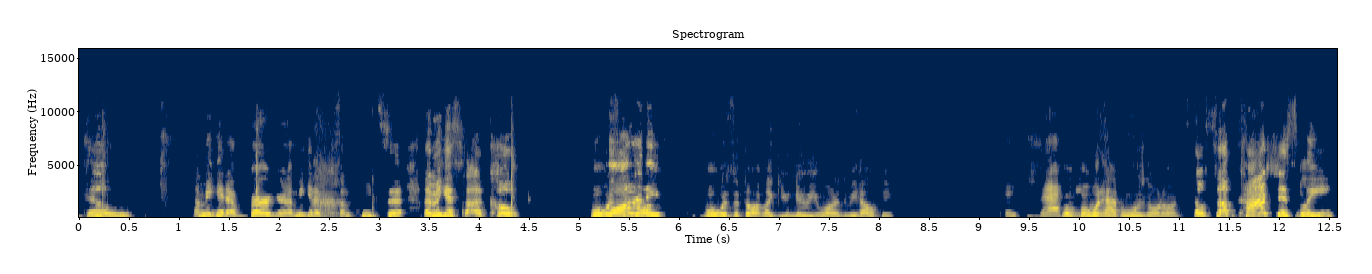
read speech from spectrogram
dude, let me get a burger. Let me get a, some pizza. Let me get a Coke. What was All the thought? These... What was the thought? Like you knew you wanted to be healthy. Exactly. But, but what happened? What was going on? So subconsciously,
